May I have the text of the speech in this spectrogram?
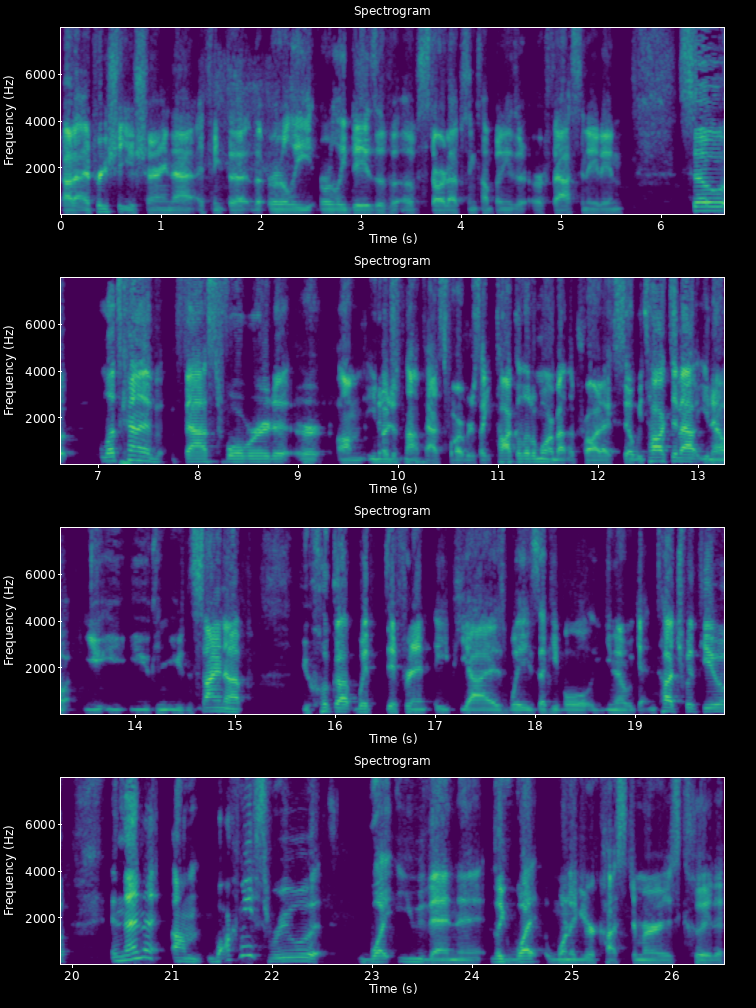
Got it. I appreciate you sharing that. I think the the early early days of, of startups and companies are, are fascinating. So let's kind of fast forward or um you know just not fast forward but just like talk a little more about the product so we talked about you know you you, you can you can sign up you hook up with different apis ways that people you know get in touch with you and then um walk me through what you then like what one of your customers could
